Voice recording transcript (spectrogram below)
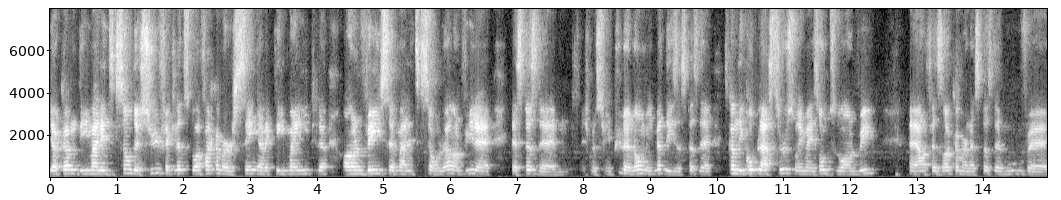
il y a comme des malédictions dessus. Fait que là, tu dois faire comme un signe avec tes mains, puis là, enlever cette malédiction-là, enlever l'espèce de. Je me souviens plus le nom, mais ils mettent des espèces de. C'est comme des gros plasters sur les maisons que tu dois enlever euh, en faisant comme un espèce de move. Euh,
